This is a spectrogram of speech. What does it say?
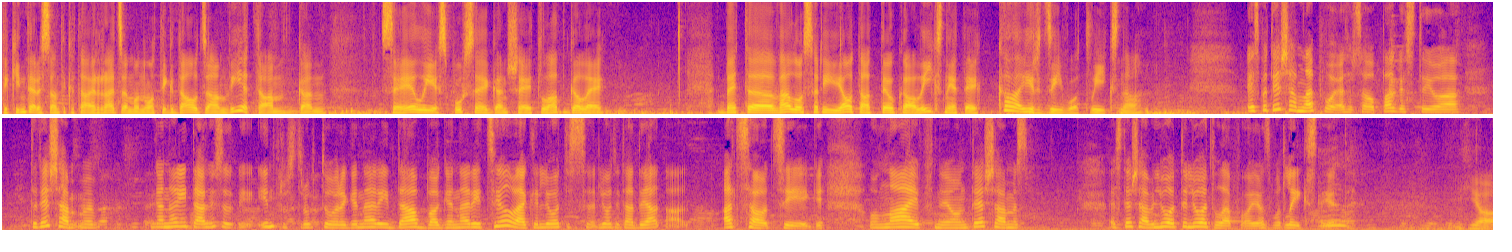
tik interesanti, ka tā ir redzama no tik daudzām vietām, gan Sēlijas pusē, gan šeit Latgalē. Bet uh, vēlos arī jautāt tev kā līksnietē, kā ir dzīvot līksnā? Es patiešām lepojos ar savu pagastu, jo Tad tiešām gan arī tā visa infrastruktūra, gan arī daba, gan arī cilvēki ir ļoti, ļoti tādi atsaucīgi un laipni. Un tiešām es es tiešām ļoti, ļoti lepojos būt līkstiete. Jā,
